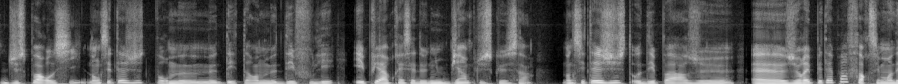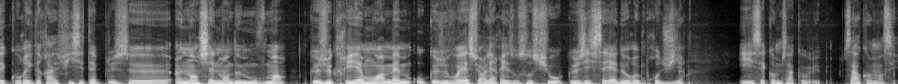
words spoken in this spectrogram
du sport aussi. Donc, c'était juste pour me, me détendre, me défouler. Et puis après, c'est devenu bien plus que ça. Donc c'était juste au départ, je euh, je répétais pas forcément des chorégraphies, c'était plus euh, un enchaînement de mouvements que je créais moi-même ou que je voyais sur les réseaux sociaux, que j'essayais de reproduire. Et c'est comme ça que ça a commencé.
